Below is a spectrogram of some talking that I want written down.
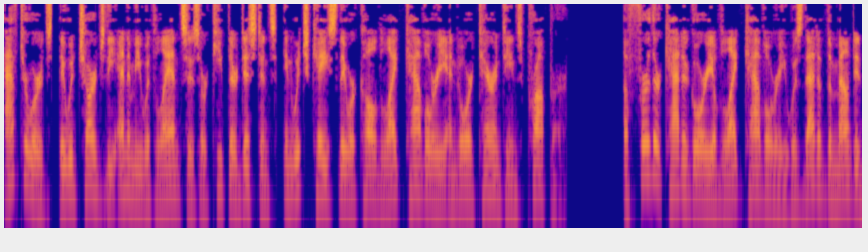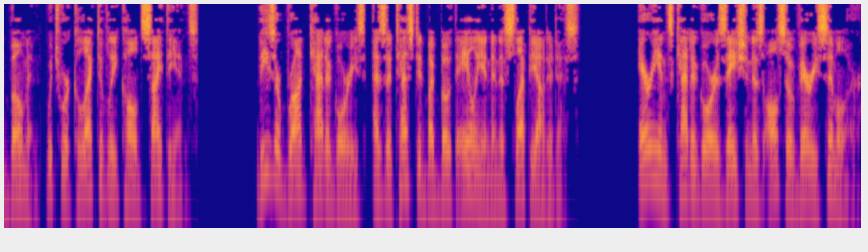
Afterwards, they would charge the enemy with lances or keep their distance, in which case they were called light cavalry and or Tarentines proper. A further category of light cavalry was that of the mounted bowmen, which were collectively called Scythians. These are broad categories, as attested by both Aelian and Asclepiodotus. Arrian's categorization is also very similar.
